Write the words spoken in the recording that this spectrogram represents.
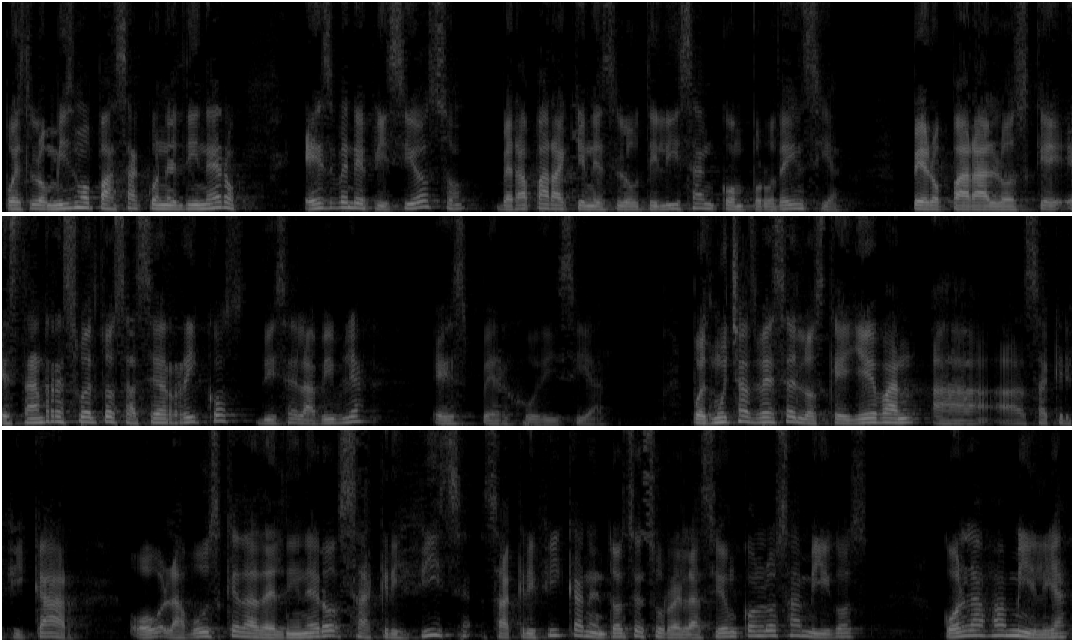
Pues lo mismo pasa con el dinero. Es beneficioso, verá, para quienes lo utilizan con prudencia, pero para los que están resueltos a ser ricos, dice la Biblia, es perjudicial. Pues muchas veces los que llevan a, sacrificar o la búsqueda del dinero sacrifican entonces su relación con los amigos, con la familia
